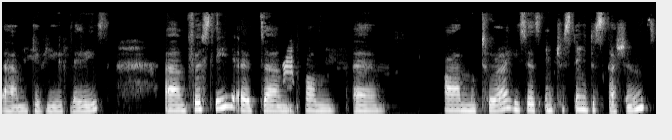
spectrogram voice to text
to um, give you, ladies. Um, firstly, it, um, from uh, Mutura, he says, interesting discussions.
